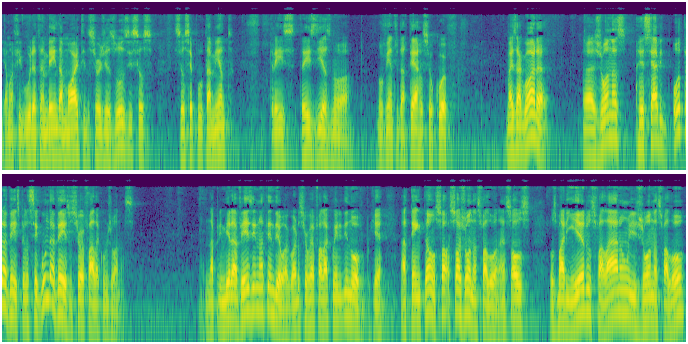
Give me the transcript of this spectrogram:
É uma figura também da morte do Senhor Jesus e seus, seu sepultamento, três, três dias no, no ventre da terra, o seu corpo. Mas agora, uh, Jonas recebe outra vez, pela segunda vez, o Senhor fala com Jonas. Na primeira vez ele não atendeu, agora o senhor vai falar com ele de novo, porque até então só, só Jonas falou, né? Só os, os marinheiros falaram e Jonas falou,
